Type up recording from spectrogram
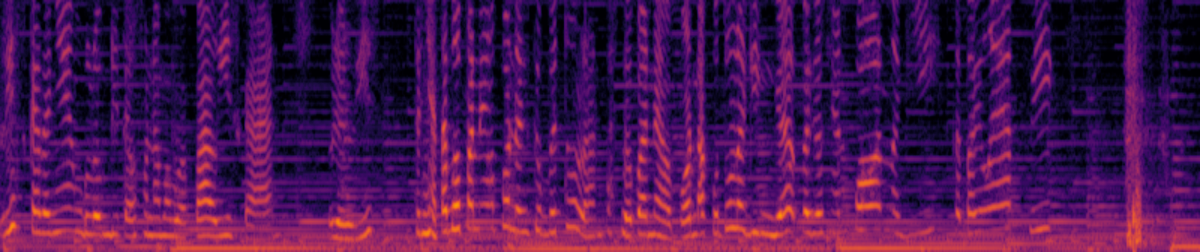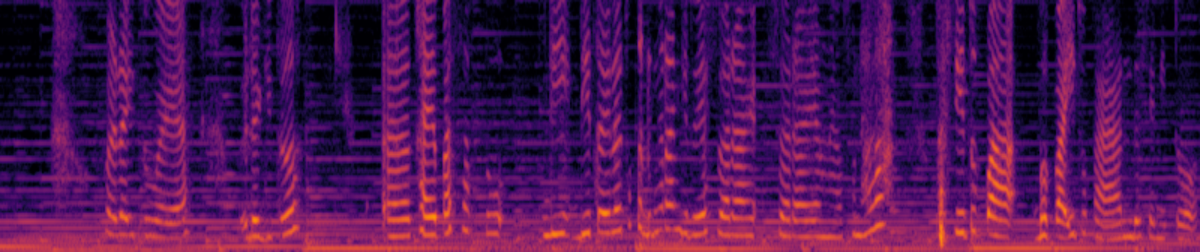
Lis katanya yang belum ditelepon sama bapak Lis kan? Udah Lis ternyata bapak nelpon dan kebetulan pas bapak nelpon aku tuh lagi nggak pegang handphone lagi ke toilet Fik. Pada itu Mbak ya. Udah gitu eh, kayak pas waktu di di toilet tuh kedengeran gitu ya suara suara yang nelpon. Alah pasti itu pak bapak itu kan dosen itu.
